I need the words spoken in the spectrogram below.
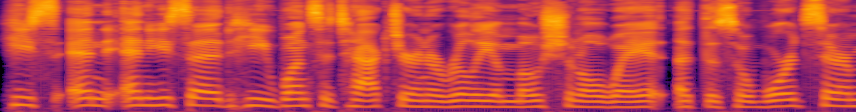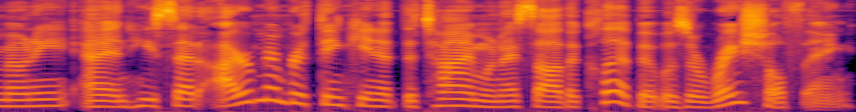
He's and, and he said he once attacked her in a really emotional way at, at this award ceremony. And he said, I remember thinking at the time when I saw the clip, it was a racial thing.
